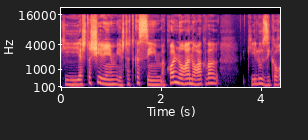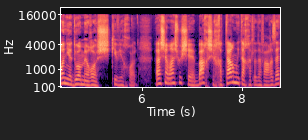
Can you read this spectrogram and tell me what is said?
כי mm. יש את השירים, יש את הטקסים, הכל נורא נורא כבר כאילו זיכרון ידוע מראש, כביכול. והיה שם משהו שבאך, שחתר מתחת לדבר הזה,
